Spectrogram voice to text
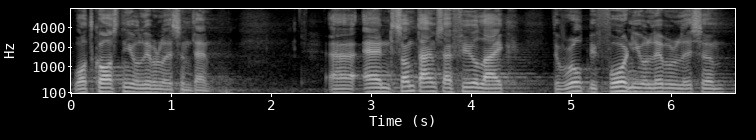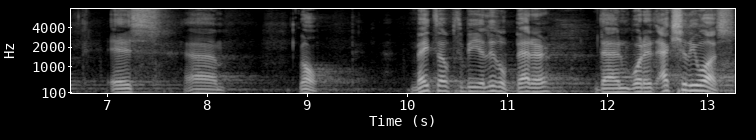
what caused neoliberalism then. Uh, and sometimes I feel like the world before neoliberalism is um, well, made up to be a little better than what it actually was.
